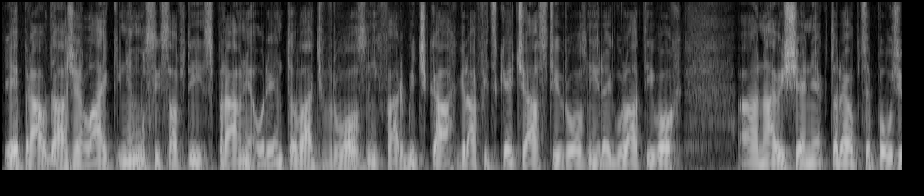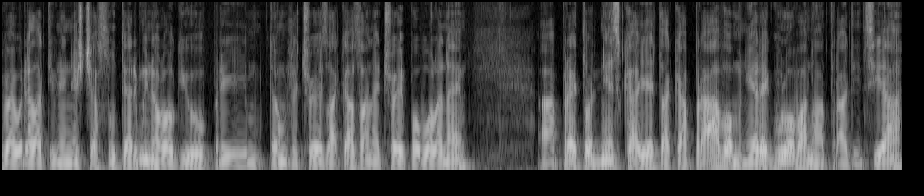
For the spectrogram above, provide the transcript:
Je pravda, že like nemusí sa vždy správne orientovať v rôznych farbičkách, grafickej časti, v rôznych regulatívoch. A navyše niektoré obce používajú relatívne nešťastnú terminológiu pri tom, že čo je zakázané, čo je povolené. A preto dneska je taká právom neregulovaná tradícia,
